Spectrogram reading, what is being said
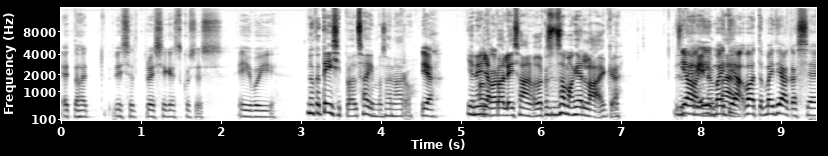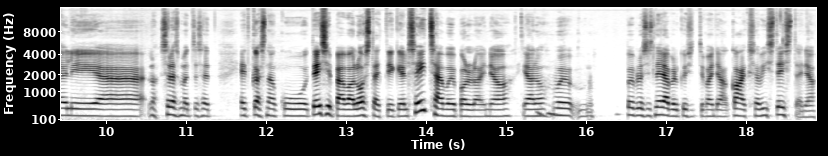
et noh, et lihtsalt pressikeskuses ei või. no aga teisipäeval sai, ma saan aru. jah. ja neljapäeval aga... ei saanud, aga see on sama kellaaeg ju ja ei, ma ei tea, vaata, ma ei tea, kas see oli noh, selles mõttes, et, et kas nagu teisipäeval osteti kell seitse võib-olla onju ja noh, või noh, võib-olla siis neljapäeval küsiti, ma ei tea, kaheksa viisteist on ju,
